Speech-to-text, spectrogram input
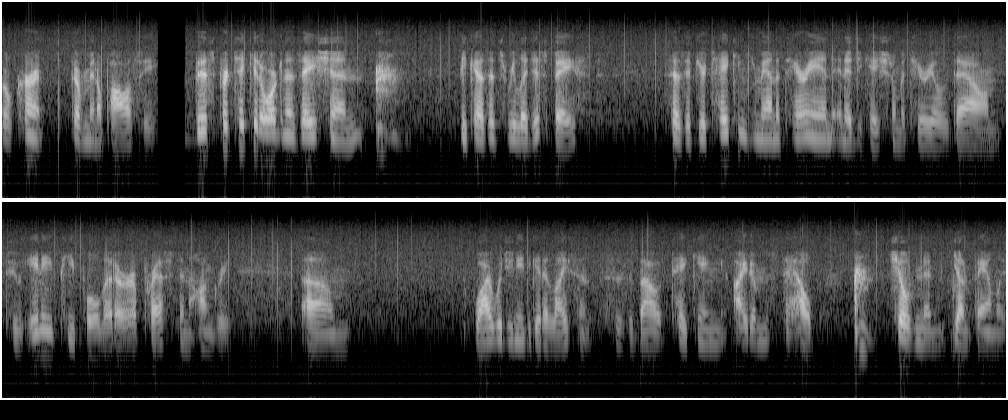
our current governmental policy. This particular organization, because it's religious-based, says if you're taking humanitarian and educational materials down to any people that are oppressed and hungry, um, why would you need to get a license? Is about taking items to help children and young families.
